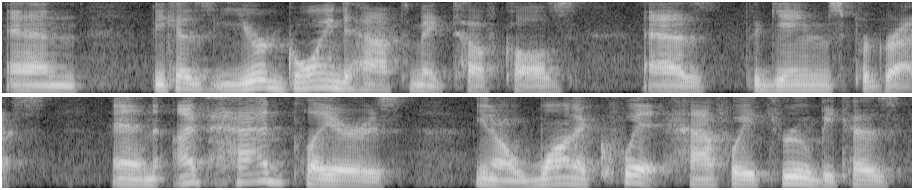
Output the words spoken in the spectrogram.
And because you're going to have to make tough calls as the games progress and i've had players you know want to quit halfway through because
